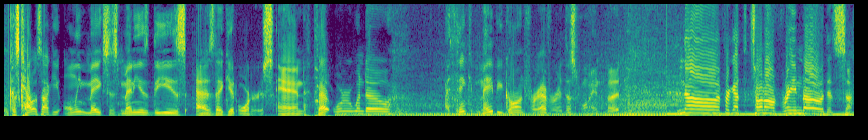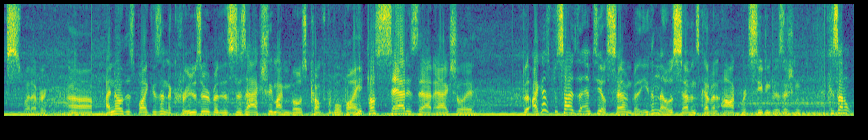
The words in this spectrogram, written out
Because Kawasaki only makes as many of these as they get orders. And that order window I think it may be gone forever at this point, but... No, I forgot to turn off rain mode. That sucks, whatever. Uh, I know this bike isn't a cruiser, but this is actually my most comfortable bike. How sad is that, actually? But I guess besides the MT-07, but even the 07's kind of an awkward seating position because I don't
